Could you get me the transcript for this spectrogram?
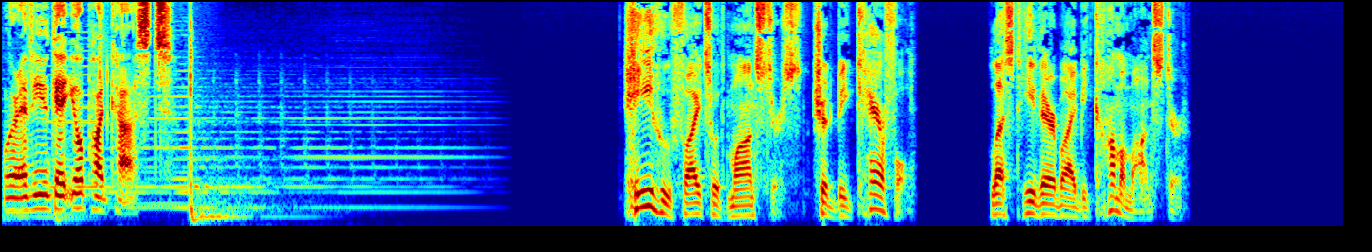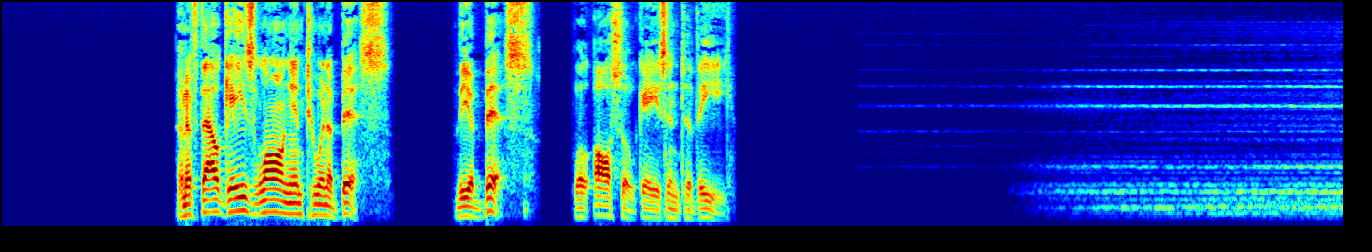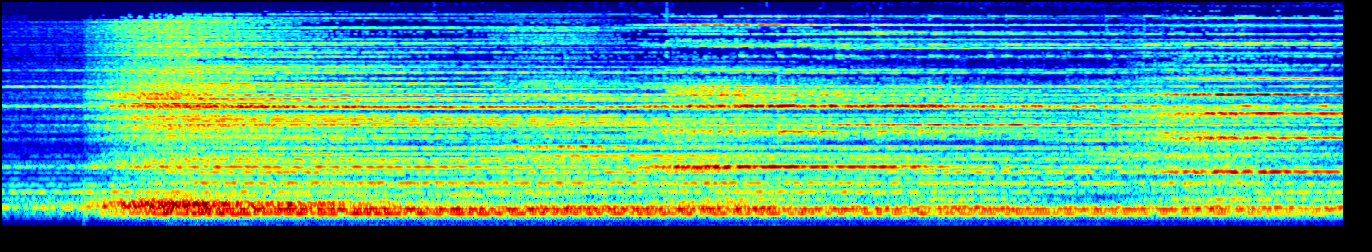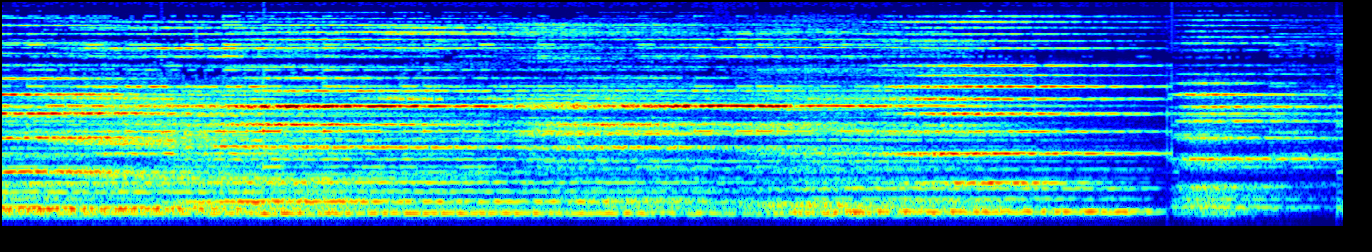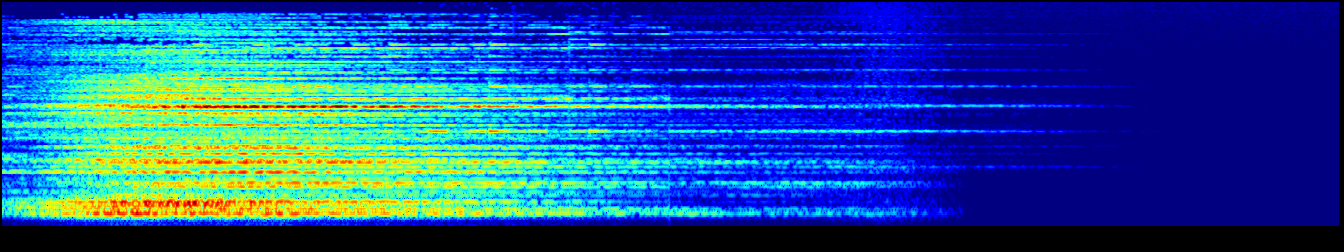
wherever you get your podcasts. He who fights with monsters should be careful, lest he thereby become a monster. And if thou gaze long into an abyss, the abyss will also gaze into thee.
